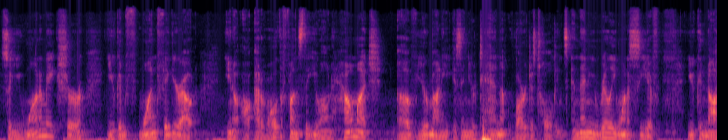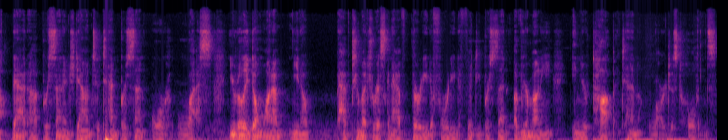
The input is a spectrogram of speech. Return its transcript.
So you want to make sure you can one figure out, you know, out of all the funds that you own, how much of your money is in your 10 largest holdings. And then you really want to see if you can knock that uh, percentage down to 10% or less. You really don't want to, you know, have too much risk and have 30 to 40 to 50% of your money in your top 10 largest holdings.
